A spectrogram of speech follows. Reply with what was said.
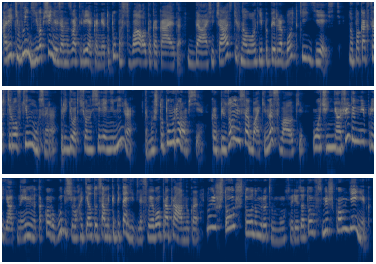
А реки в Индии вообще нельзя назвать реками, это тупо свалка какая-то. Да, сейчас технологии по переработке есть. Но пока к сортировке мусора придет все население мира, да мы что-то умрем все, как безумные собаки на свалке. Очень неожиданно и приятно. Именно такого будущего хотел тот самый капиталист для своего праправнука. Ну и что, что он умрет в мусоре, зато с мешком денег.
